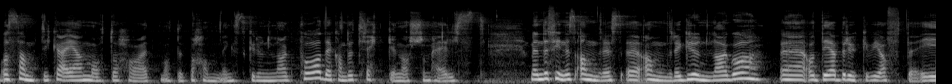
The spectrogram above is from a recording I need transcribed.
Og samtykke er en måte å ha et, måte, et behandlingsgrunnlag på. Det kan du trekke når som helst. Men det finnes andre, eh, andre grunnlag òg, og det bruker vi ofte i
